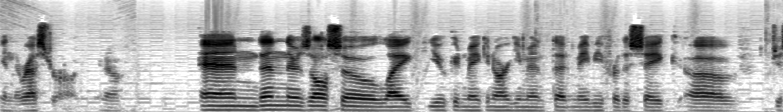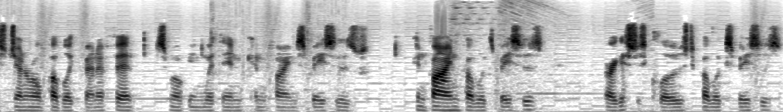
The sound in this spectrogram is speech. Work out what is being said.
in the restaurant, you know. And then there's also like you could make an argument that maybe for the sake of just general public benefit, smoking within confined spaces, confined public spaces, or I guess just closed public spaces,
